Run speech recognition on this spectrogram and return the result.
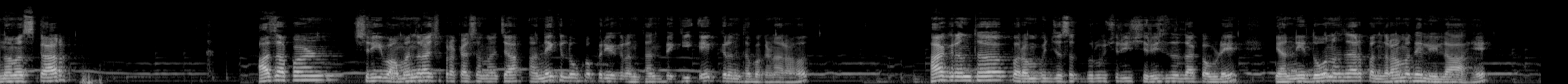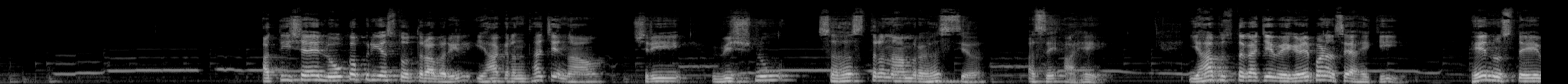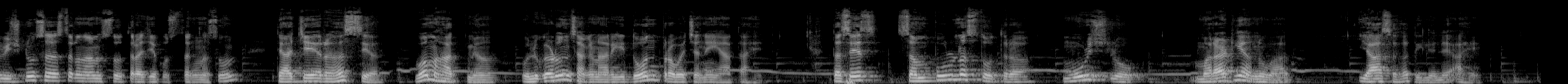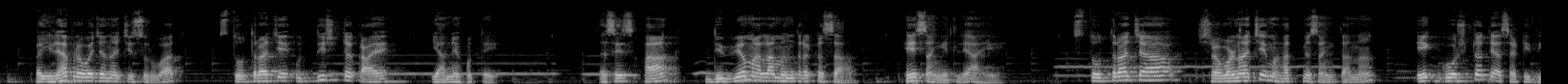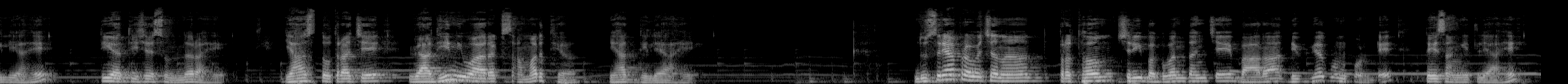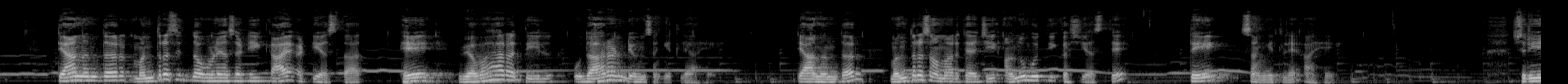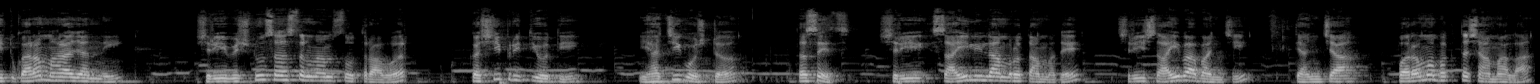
नमस्कार. आज आपण श्री वामनराज प्रकाशनाच्या अनेक लोकप्रिय ग्रंथांपैकी एक ग्रंथ बघणार आहोत. हा ग्रंथ परमपूज्य सद्गुरू श्री शिरीषदादा कवडे यांनी दोन हजार पंधरा मध्ये लिहिला आहे. अतिशय लोकप्रिय स्तोत्रावरील ह्या ग्रंथाचे नाव श्री विष्णू सहस्त्रनाम रहस्य असे आहे. ह्या पुस्तकाचे वेगळेपण असे आहे की हे नुसते विष्णू सहस्त्रनाम स्तोत्राचे पुस्तक नसून त्याचे रहस्य व महात्म्य उलगडून सांगणारी दोन प्रवचने यात आहेत. तसेच संपूर्ण स्तोत्र मूळ श्लोक मराठी अनुवाद यासह दिलेले आहे. पहिल्या प्रवचनाची सुरुवात स्तोत्राचे उद्दिष्ट काय याने होते. तसेच हा दिव्यमाला मंत्र कसा हे सांगितले आहे. स्तोत्राच्या श्रवणाचे महात्म्य सांगताना एक गोष्ट त्यासाठी दिली आहे. ती अतिशय सुंदर आहे. ह्या स्तोत्राचे व्याधी निवारक सामर्थ्य ह्यात दिले आहे. दुसऱ्या प्रवचनात प्रथम श्री भगवंतांचे बारा दिव्य गुण कोणते ते सांगितले आहे. त्यानंतर मंत्रसिद्ध होण्यासाठी काय अटी असतात हे व्यवहारातील उदाहरण देऊन सांगितले आहे. त्यानंतर मंत्र सामर्थ्याची अनुभूती कशी असते ते सांगितले आहे. श्री तुकाराम महाराजांनी श्री विष्णू सहस्त्रनाम स्तोत्रावर कशी प्रीती होती ह्याची गोष्ट तसेच श्री साई लीलामृतामध्ये श्री साईबाबांची त्यांच्या परमभक्त श्यामाला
